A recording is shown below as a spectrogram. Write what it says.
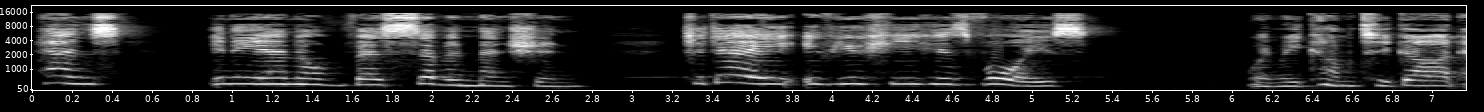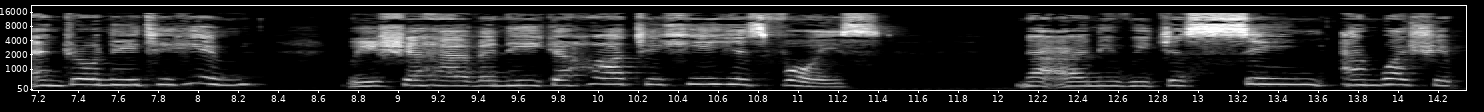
Hence, in the end of verse 7 mentioned, Today, if you hear his voice, when we come to God and draw near to him, we shall have an eager heart to hear his voice. Not only we just sing and worship,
